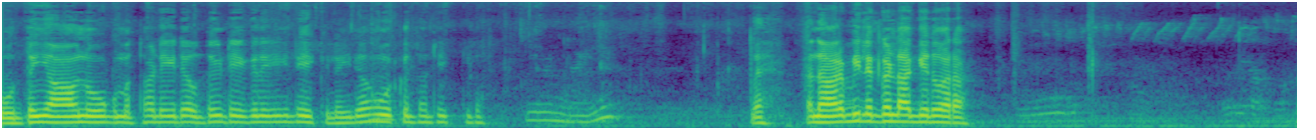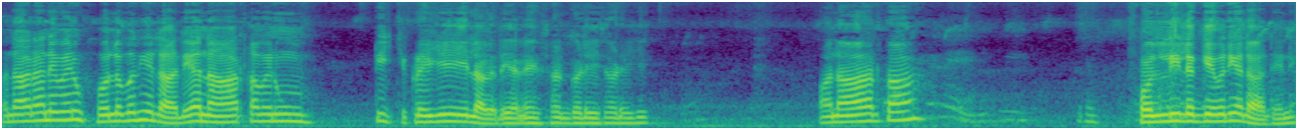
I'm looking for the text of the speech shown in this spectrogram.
ਉਦਾਂ ਹੀ ਆਮ ਲੋਕ ਮੱਥਾ ਟੇਕਦੇ ਉਦਾਂ ਹੀ ਟੇਕਦੇ ਟੇਕ ਲਈਦਾ ਹੋਰ ਕਿੱਦਾਂ ਟੇਕੀਦਾ ਕਿਵੇਂ ਨਹੀਂ ਲੈ ਅਨਾਰ ਵੀ ਲੱਗਣ ਲੱਗ ਗਏ ਦੁਬਾਰਾ। ਅਨਾਰਾਂ ਨੇ ਮੈਨੂੰ ਫੁੱਲ ਵਧੀਆ ਲੱਗਦੇ ਆ ਅਨਾਰ ਤਾਂ ਮੈਨੂੰ ਢਿਚਕੜੇ ਜਿਹੇ ਲੱਗਦੇ ਆ ਨੇ ਸਗੜੇ ਸੜੇ ਜਿਹੇ। ਅਨਾਰ ਤਾਂ ਫੁੱਲ ਹੀ ਲੱਗੇ, ਵਧੀਆ ਲੱਗਦੇ ਨੇ।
